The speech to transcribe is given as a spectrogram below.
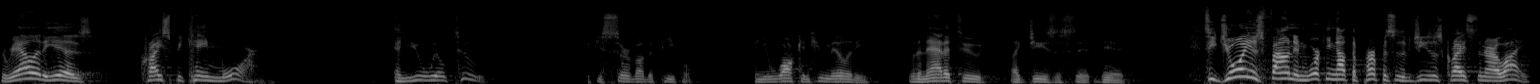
The reality is, Christ became more, and you will too if you serve other people and you walk in humility with an attitude like Jesus did. See, joy is found in working out the purposes of Jesus Christ in our life.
